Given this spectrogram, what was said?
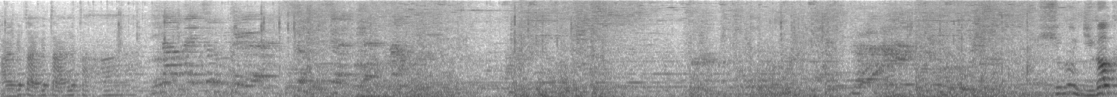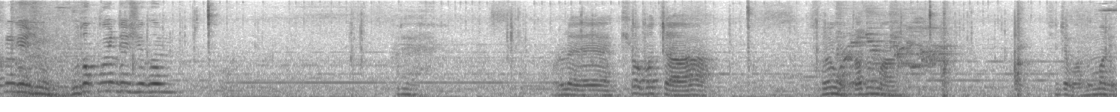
알겠다 알겠다 알겠다 아. 지금 네가 큰 게 지금 누구 덕분인데 지금 그래 원래 키워봤자 소용없다더만 진짜 맞는 말이야.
